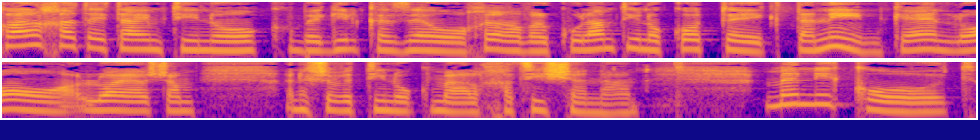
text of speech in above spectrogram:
כל אחת הייתה עם תינוק בגיל כזה או אחר, אבל כולם תינוקות אה, קטנים, כן? לא, לא היה שם, אני חושבת, תינוק מעל חצי שנה. מניקות,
